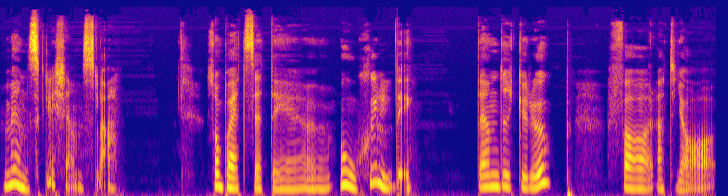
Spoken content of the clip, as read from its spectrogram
mänsklig känsla. Som på ett sätt är oskyldig. Den dyker upp för att jag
